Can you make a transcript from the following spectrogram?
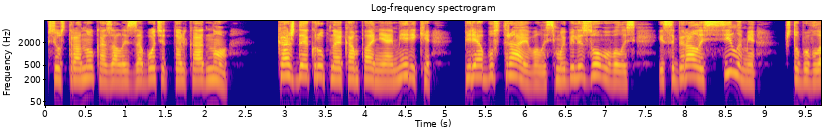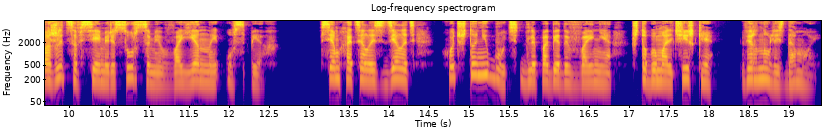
Всю страну, казалось, заботит только одно. Каждая крупная компания Америки переобустраивалась, мобилизовывалась и собиралась силами, чтобы вложиться всеми ресурсами в военный успех. Всем хотелось сделать хоть что-нибудь для победы в войне, чтобы мальчишки вернулись домой.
